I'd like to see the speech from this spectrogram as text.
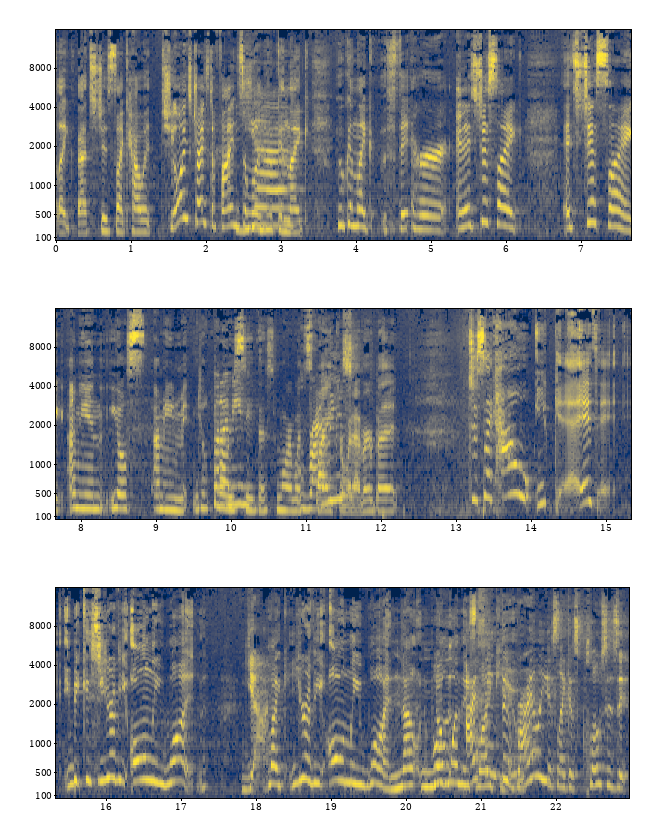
like that's just like how it. She always tries to find someone Yeah. who can like who can like fit her, and it's just like. It's just like I mean you'll I mean you'll But I probably mean, see this more with Spike or whatever, but just like how you it's because you're the only one. Yeah. Like you're the only one. No, no Well, one is like you. I like think you. that Riley is like as close as it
